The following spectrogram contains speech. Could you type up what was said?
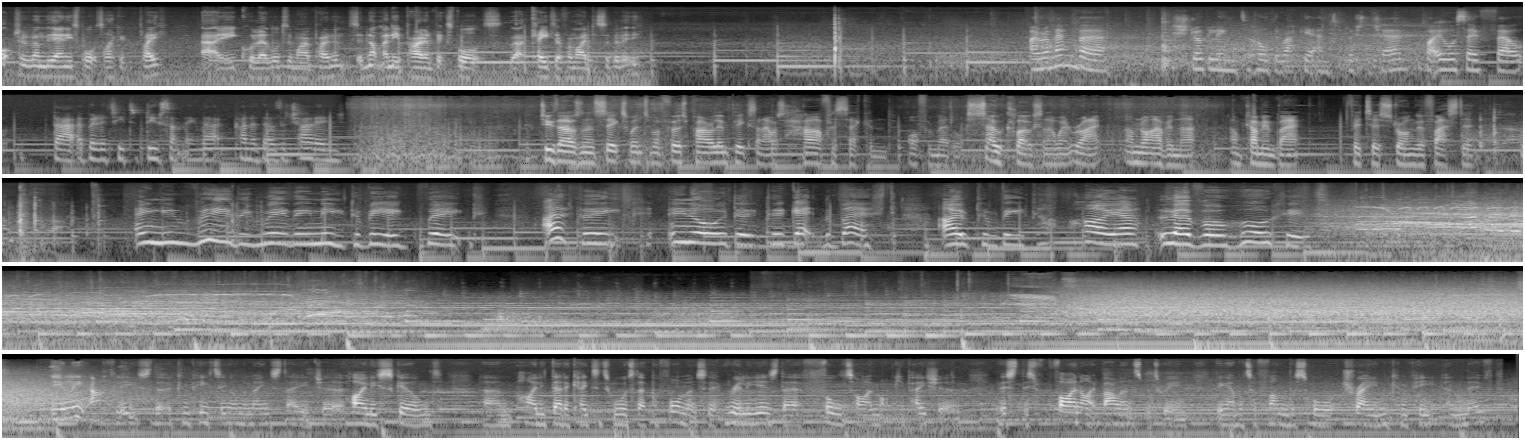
Boccia was one of the only sports I could play at an equal level to my opponents. There's not many Paralympic sports that cater for my disability. I remember struggling to hold the racket and to push the chair, but I also felt that ability to do something that kind of there was a challenge. 2006 went to my first Paralympics and I was half a second off a medal. So close and I went, right, I'm not having that. I'm coming back, fitter, stronger, faster. And you really, really need to be a great athlete in order to get the best out of these higher level horses. Athletes that are competing on the main stage are highly skilled, um, highly dedicated towards their performance, and it really is their full-time occupation. This, this finite balance between being able to fund the sport, train, compete and live.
